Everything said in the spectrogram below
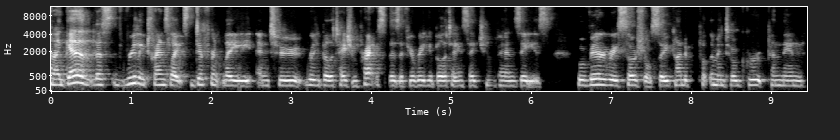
and I gather that this really translates differently into rehabilitation practices if you're rehabilitating, say, chimpanzees who are very, very social. So you kind of put them into a group and then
